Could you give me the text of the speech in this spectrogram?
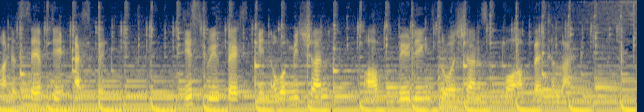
on the safety aspect. This reflects in our mission of building solutions for a better life.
